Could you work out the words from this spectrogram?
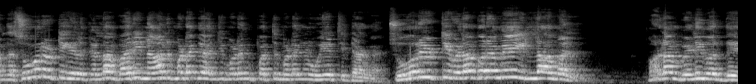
அந்த சுவரொட்டிகளுக்கெல்லாம் வரி நாலு மடங்கு அஞ்சு மடங்கு பத்து மடங்கு உயர்த்திட்டாங்க. சுவரொட்டி விளம்பரமே இல்லாமல் படம் வெளிவந்து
